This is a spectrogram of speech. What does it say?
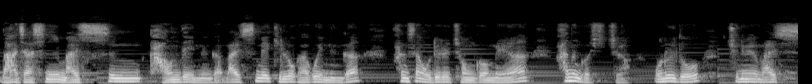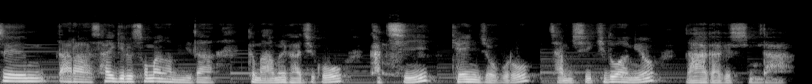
나 자신이 말씀 가운데 있는가, 말씀의 길로 가고 있는가 항상 우리를 점검해야 하는 것이죠. 오늘도 주님의 말씀 따라 살기를 소망합니다. 그 마음을 가지고 같이 개인적으로 잠시 기도하며 나아가겠습니다.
